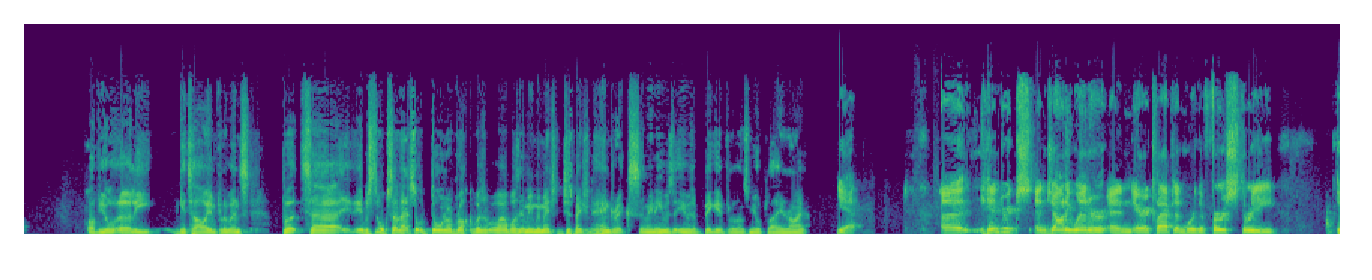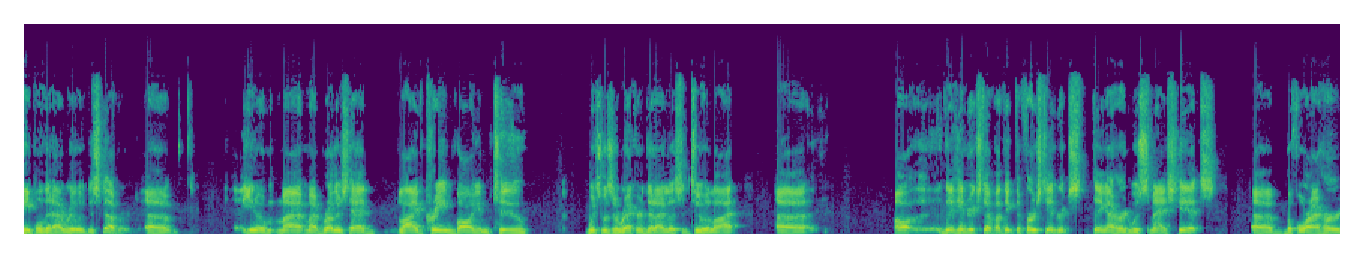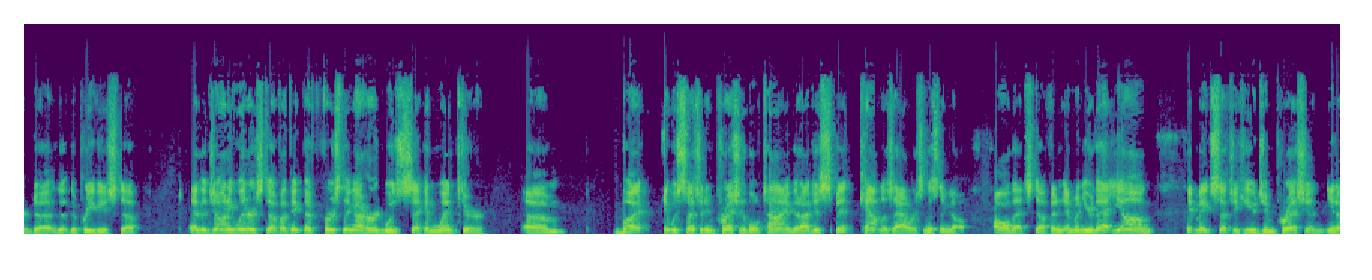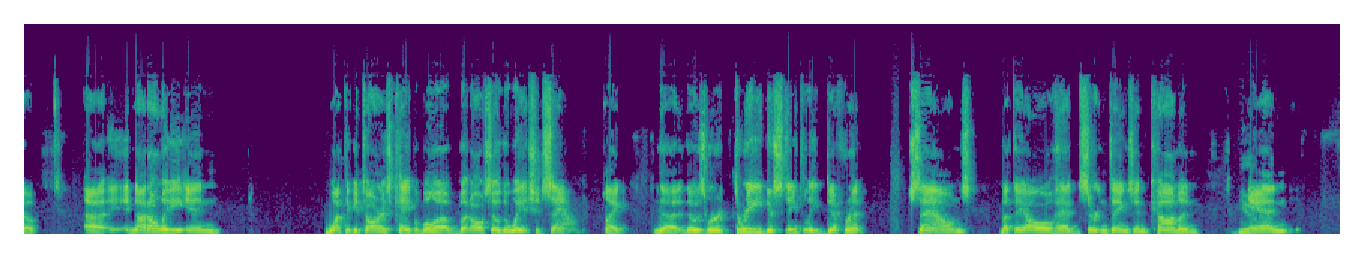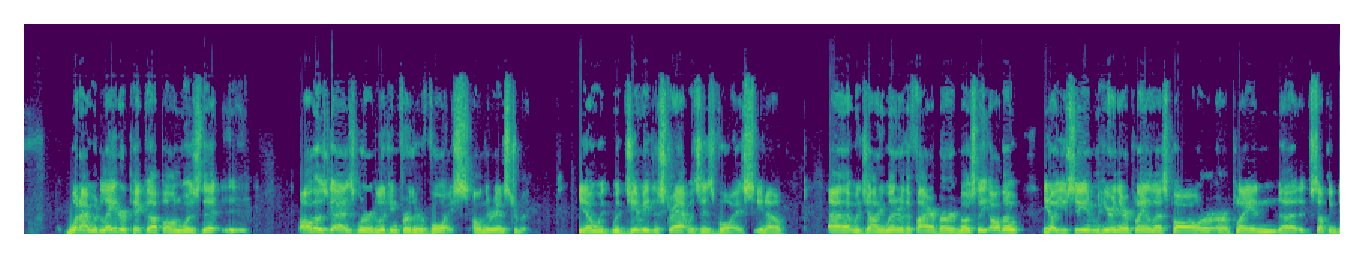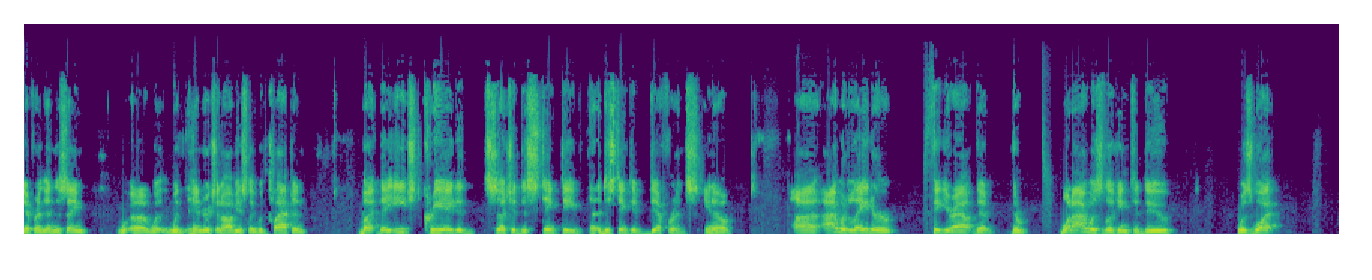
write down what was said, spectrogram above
of your early guitar influence, but uh, it was also that sort of dawn of rock. Was well, was it? I mean, we mentioned just mentioned Hendrix. I mean, he was he was a big influence in your playing, right? Yeah. Uh, Hendrix and Johnny Winter and Eric Clapton were the first three people that I really discovered. Uh, you know, my my brothers had Live Cream Volume Two, which was a record that I listened to a lot. Uh, all the Hendrix stuff. I think the first Hendrix thing I heard was Smash Hits uh, before I heard uh, the the previous stuff, and the Johnny Winter stuff. I think the first thing I heard was Second Winter, um, but it was such an impressionable time that I just spent countless hours listening to all, all that stuff. And and when you're that young, it makes such a huge impression. You know, uh, not only in what the guitar is capable of, but also the way it should sound. Like the those were three distinctly different sounds, but they all had certain things in common. Yeah. And what I would later pick up on was that uh, all those guys were looking for their voice on their instrument. You know, with, with Jimi, the Strat was his voice, you know. Uh, with Johnny Winter, the Firebird mostly, although you know, you see him here and there playing Les Paul or, or playing uh, something different, and the same uh, with, with, Hendrix and obviously with Clapton. But they each created such a distinctive, distinctive difference. You know, uh, I would later figure out that the what I was looking to do was what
